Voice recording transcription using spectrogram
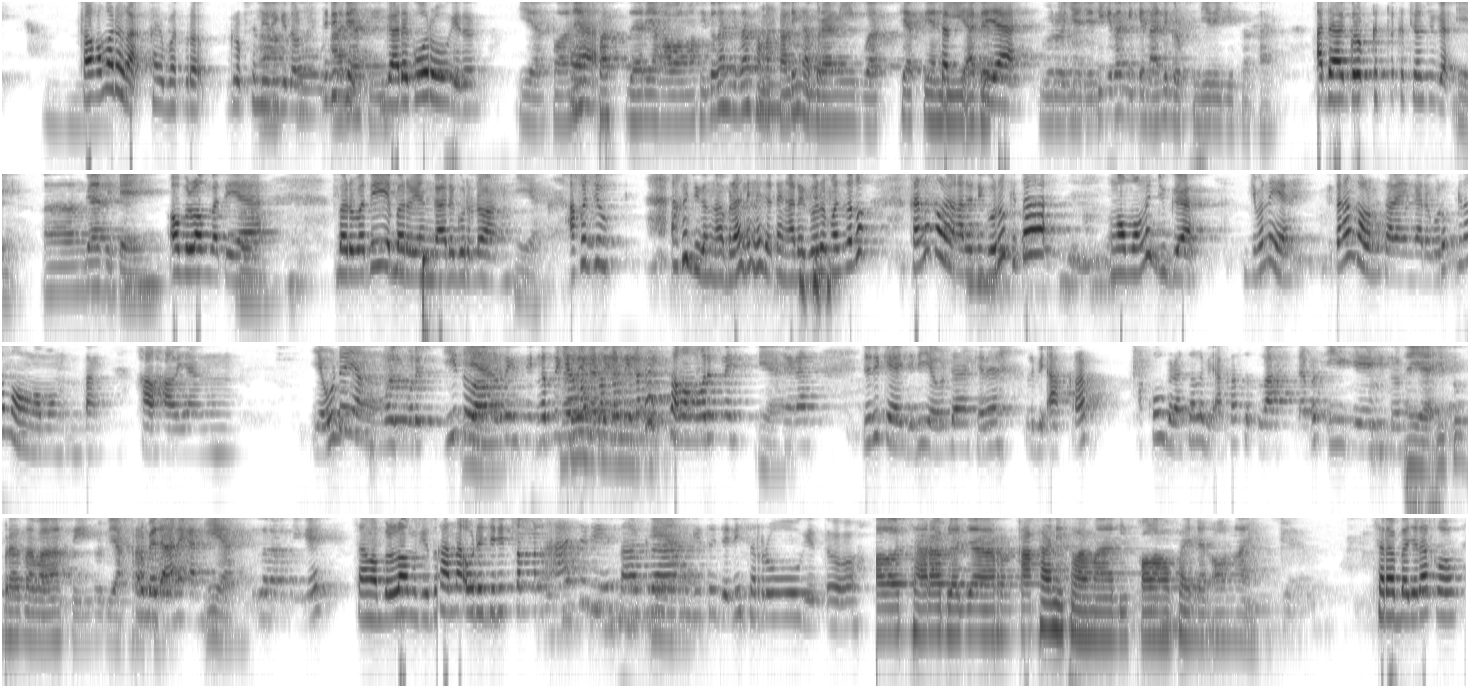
kalau kamu ada nggak kayak buat grup grup sendiri gitu loh Aku jadi ada di- sih. nggak ada guru gitu Iya, soalnya Ya. pas dari yang awal masuk itu kan kita sama sekali nggak berani buat chat yang Chat, di ada iya. gurunya. Jadi kita bikin aja grup sendiri gitu kan. ada grup kecil-kecil juga Iya. Eh, enggak sih kayaknya. oh belum berarti ya baru berarti baru yang nggak ada guru doang Iya. aku juga aku juga nggak berani ngechat yang ada guru. Maksud aku karena kalau yang ada di guru kita ngomongnya juga gimana ya? Kita kan kalau misalnya yang nggak ada guru kita mau ngomong tentang hal-hal yang ya udah yang murid-murid gitu loh. Iya. ngerti sih? Ngerti kan maksud ngerti, kita kan sama murid nih Iya. ya kan? Jadi kayak jadi ya udah akhirnya lebih akrab. Aku berasa lebih akrab setelah dapet IG gitu. Iya, itu berasa banget sih lebih akrab. perbedaannya kan? Iya. setelah dapet IG sama belum gitu. Karena udah jadi temen aja di Instagram Iya. gitu jadi seru gitu. Kalau cara belajar kakak nih selama di sekolah offline dan online. cara belajar aku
